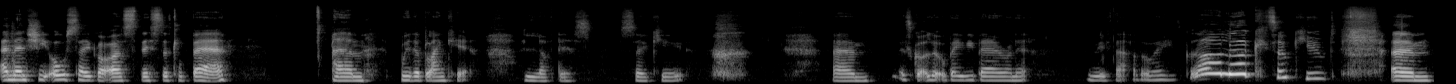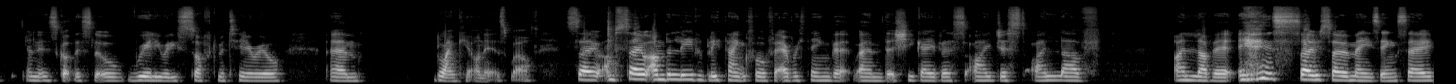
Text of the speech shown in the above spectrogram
And then she also got us this little bear um, with a blanket. I love this. So cute. um, it's got a little baby bear on it. Move that other way. Got, oh look, so cute. Um, and it's got this little really really soft material um, blanket on it as well. So I'm so unbelievably thankful for everything that um, that she gave us. I just I love I love it. It's so so amazing. So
